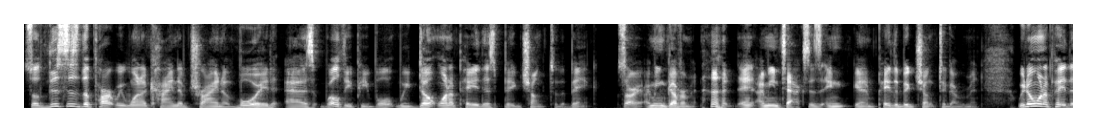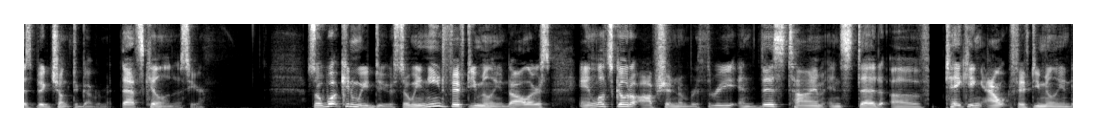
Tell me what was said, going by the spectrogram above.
So, this is the part we want to kind of try and avoid as wealthy people. We don't want to pay this big chunk to the bank. Sorry, I mean government. I mean taxes and, and pay the big chunk to government. We don't want to pay this big chunk to government. That's killing us here. So, what can we do? So, we need $50 million, and let's go to option number three. And this time, instead of taking out $50 million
